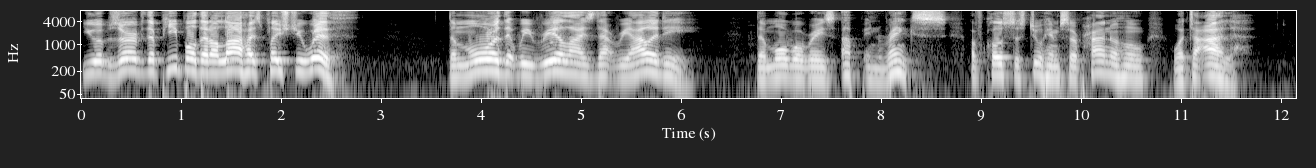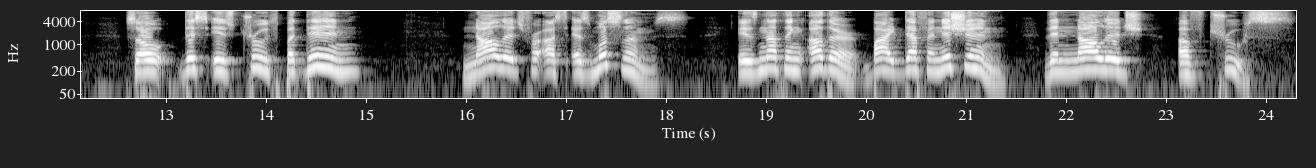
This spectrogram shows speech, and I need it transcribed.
you observe the people that Allah has placed you with, the more that we realize that reality, the more we'll raise up in ranks of closest to Him subhanahu wa ta'ala. So this is truth, but then knowledge for us as Muslims is nothing other by definition than knowledge of truths.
